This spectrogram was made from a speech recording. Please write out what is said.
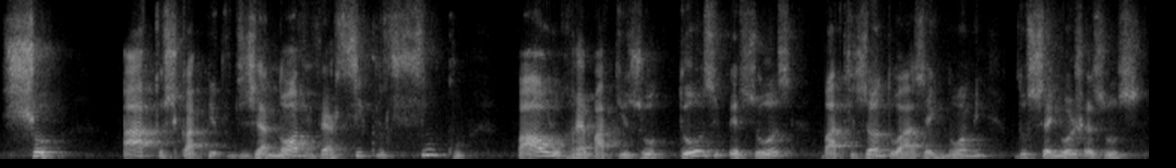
sou. Atos capítulo 19, versículo 5. Paulo rebatizou 12 pessoas, batizando-as em nome do Senhor Jesus.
